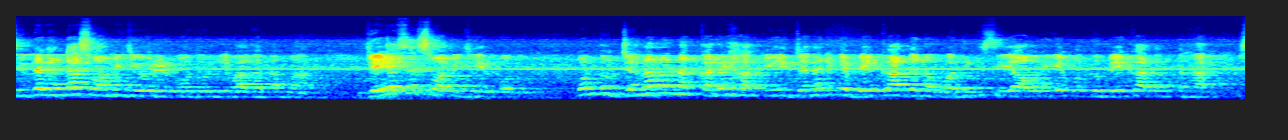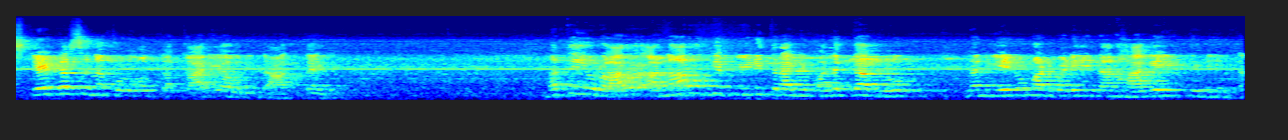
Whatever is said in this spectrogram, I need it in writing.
ಸಿದ್ಧಗಂಗಾ ಸ್ವಾಮೀಜಿ ಅವರು ಇರ್ಬೋದು ಇವಾಗ ನಮ್ಮ ಜೆ ಸ್ವಾಮೀಜಿ ಇರ್ಬೋದು. ಒಂದು ಜನರನ್ನ ಕಲೆ ಹಾಕಿ, ಜನರಿಗೆ ಬೇಕಾದನ್ನು ಒದಗಿಸಿ, ಅವರಿಗೆ ಒಂದು ಬೇಕಾದಂತಹ ಸ್ಟೇಟಸ್ ಅನ್ನ ಕೊಡುವಂತಹ ಕಾರ್ಯ ಅವರಿಂದ ಆಗ್ತಾ ಇದೆ. ಮತ್ತೆ ಇವರು ಅನಾರೋಗ್ಯ ಪೀಡಿತರಾಗಿ ಮಲಗಿದಾಗಲೂ ನನಗೇನು ಮಾಡಬೇಡಿ, ನಾನು ಹಾಗೆ ಇರ್ತೀನಿ ಅಂತ.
